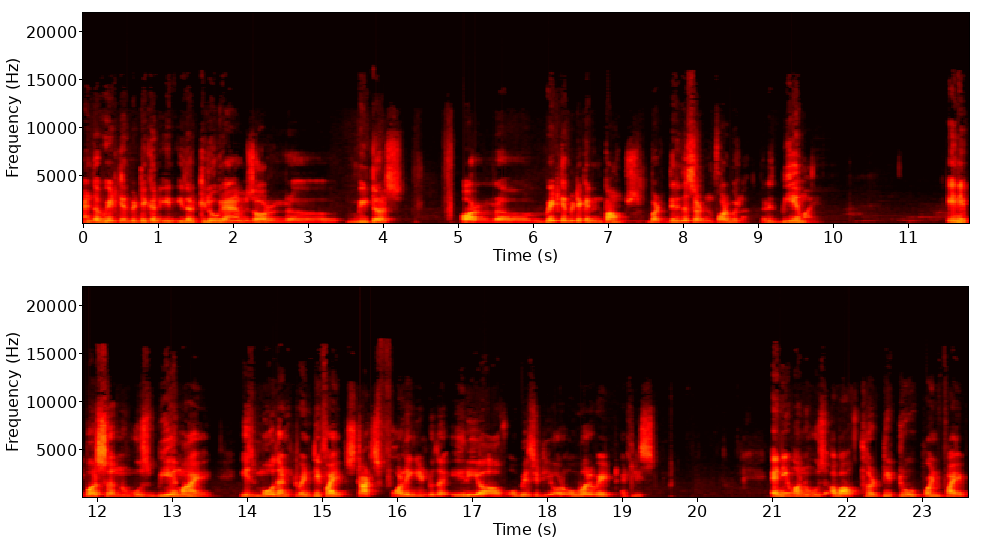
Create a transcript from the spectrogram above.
and the weight can be taken in either kilograms or uh, meters or uh, weight can be taken in pounds. But there is a certain formula that is BMI any person whose BMI is more than 25 starts falling into the area of obesity or overweight at least. Anyone who's above 32.5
